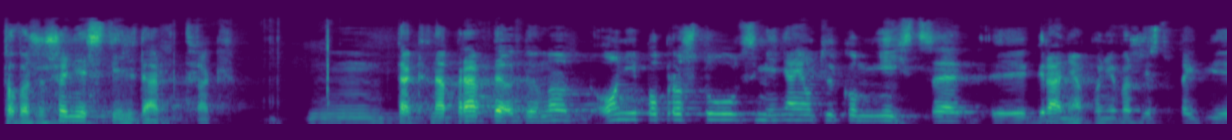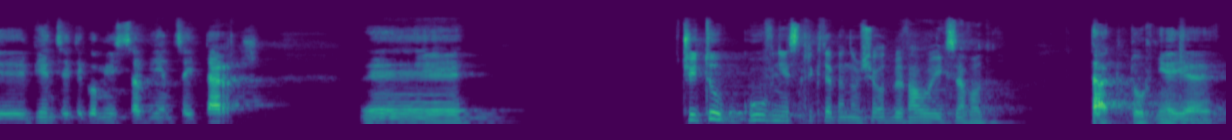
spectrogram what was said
Towarzyszenie Steel Dart. Tak. Mm, Tak naprawdę no, oni po prostu zmieniają tylko miejsce y, grania, ponieważ jest tutaj y, więcej tego miejsca, więcej tarcz. Y, Czyli tu głównie stricte będą się odbywały ich zawody. Tak, turnieje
